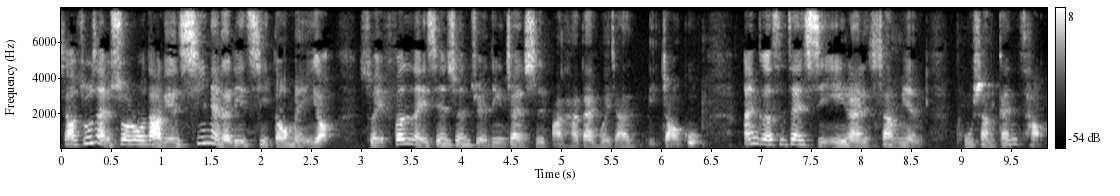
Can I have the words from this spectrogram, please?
小猪仔瘦弱到连吸奶的力气都没有，所以芬雷先生决定暂时把它带回家里照顾。安格斯在洗衣篮上面铺上干草，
